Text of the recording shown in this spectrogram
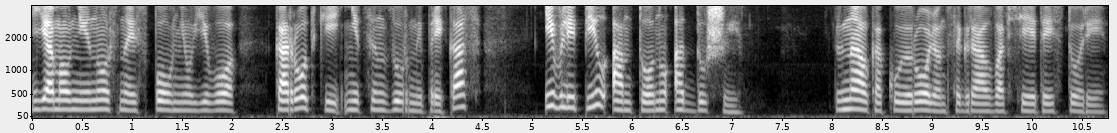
Я молниеносно исполнил его короткий нецензурный приказ и влепил Антону от души. Знал, какую роль он сыграл во всей этой истории.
